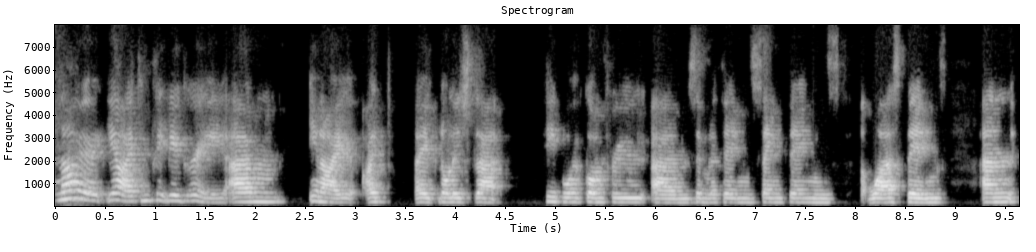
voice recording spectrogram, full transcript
No yeah i completely agree. Um you know i i, I acknowledge that people have gone through um similar things same things worse things and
